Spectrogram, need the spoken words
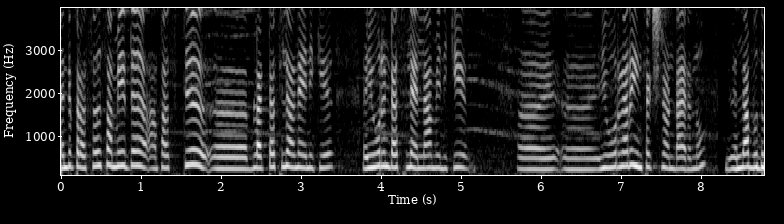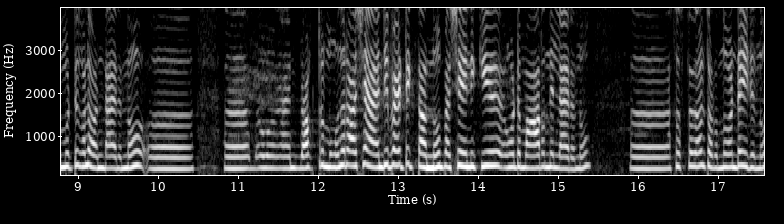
എന്റെ പ്രസവ സമയത്ത് ഫസ്റ്റ് ബ്ലഡ് ടെസ്റ്റിലാണ് എനിക്ക് യൂറിൻ ടെസ്റ്റിലെല്ലാം എനിക്ക് യൂറിനറി ഇൻഫെക്ഷൻ ഉണ്ടായിരുന്നു. എല്ലാ ബുദ്ധിമുട്ടുകളും ഉണ്ടായിരുന്നു. ഡോക്ടർ മൂന്ന് പ്രാവശ്യം ആന്റിബയോട്ടിക് തന്നു. പക്ഷേ എനിക്ക് അങ്ങോട്ട് മാറുന്നില്ലായിരുന്നു. അസ്വസ്ഥതകൾ തുടർന്നുകൊണ്ടേയിരുന്നു.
